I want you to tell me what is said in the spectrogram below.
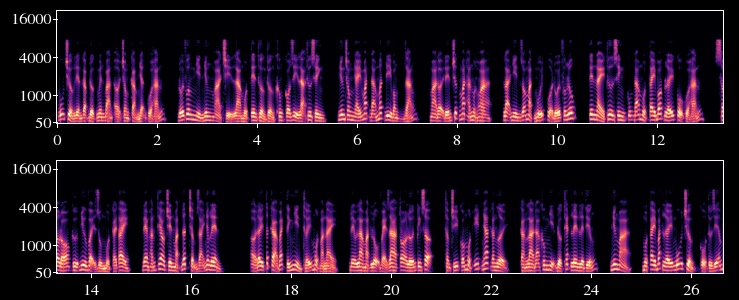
ngũ trưởng liền gặp được nguyên bản ở trong cảm nhận của hắn, đối phương nhìn nhưng mà chỉ là một tên thường thường không có gì lạ thư sinh, nhưng trong nháy mắt đã mất đi bóng dáng, mà đợi đến trước mắt hắn một hoa, lại nhìn rõ mặt mũi của đối phương lúc, tên này thư sinh cũng đã một tay bóp lấy cổ của hắn, sau đó cứ như vậy dùng một cái tay, đem hắn theo trên mặt đất chậm rãi nhấc lên. Ở đây tất cả bách tính nhìn thấy một màn này đều là mặt lộ vẻ ra to lớn kinh sợ, thậm chí có một ít nhát gan người, càng là đã không nhịn được thét lên lên tiếng. Nhưng mà, một tay bắt lấy ngũ trưởng cổ từ diễm,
